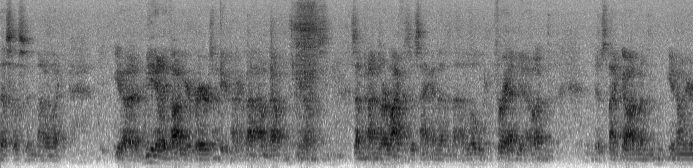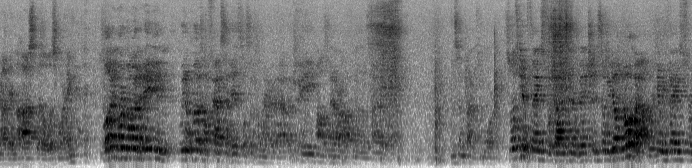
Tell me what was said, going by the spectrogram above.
missed us and I was like, you know, immediately thought of your prayers and you're talking about how about, you know, sometimes our life is just hanging in a little thread, you know, and just thank God when, you know, you're not in the hospital this morning. Well, we're going to 80, and we don't realize how fast that is till something like that happens. 80 miles an hour off on those highways, and sometimes more. So let's give thanks for God's interventions that we don't know about. We're giving thanks for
